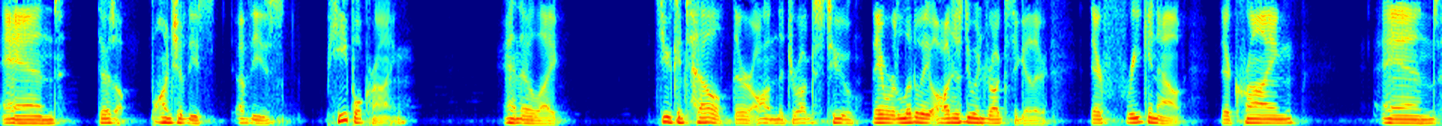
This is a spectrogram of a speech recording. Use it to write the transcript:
and there's a bunch of these of these people crying, and they're like you can tell they're on the drugs too. They were literally all just doing drugs together. They're freaking out. They're crying, and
